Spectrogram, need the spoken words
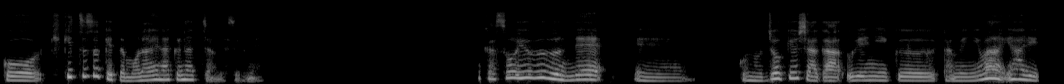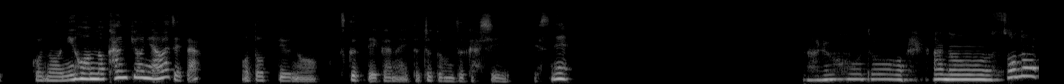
こう聞き続けてもらえなくなっちゃうんですよね。だかそういう部分で、えー、この上級者が上に行くためにはやはりこの日本の環境に合わせた音っていうのを作っていかないとちょっと難しいですね。なるほど。あの、その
